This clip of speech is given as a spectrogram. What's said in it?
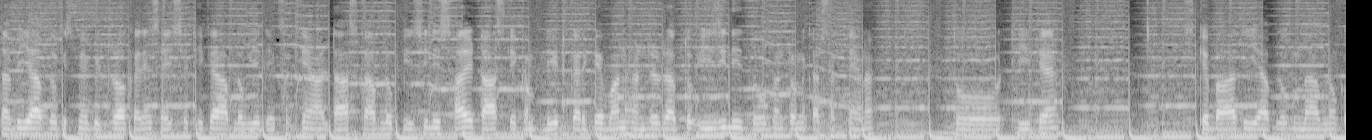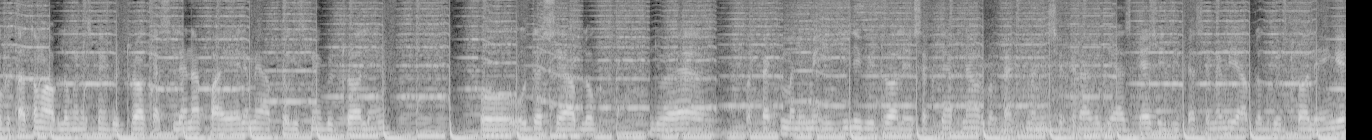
तभी आप लोग इसमें विड्रॉ करें। सही से ठीक है, आप लोग ये देख सकते हैं आल टास्क आप लोग इजीली सारे टास्क के कंप्लीट करके 100 हंड्रेड रब तो इजीली दो घंटों में कर सकते हैं ना। तो ठीक है। इसके बाद ये आप लोग, मैं आप लोगों को बताता हूँ, आप लोगों ने इसमें विड्रॉ कैसे लेना पायर में आप लोग इसमें विड्रॉ लें। तो उधर से आप लोग जो है परफेक्ट मनी में इजीली विड्रॉ ले सकते हैं अपने और परफेक्ट मनी से फिर आगे जायज़ कैश इजी पैसे में भी आप लोग विड्रॉ लेंगे।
